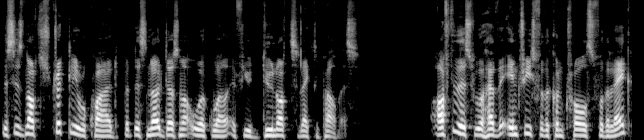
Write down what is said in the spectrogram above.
This is not strictly required, but this node does not work well if you do not select a pelvis. After this, we'll have the entries for the controls for the leg.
